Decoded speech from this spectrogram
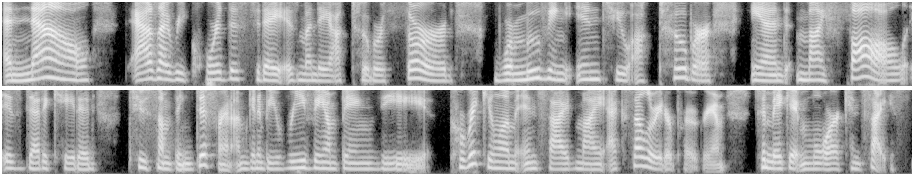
And now as I record this today is Monday, October 3rd. We're moving into October, and my fall is dedicated to something different. I'm going to be revamping the curriculum inside my accelerator program to make it more concise.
